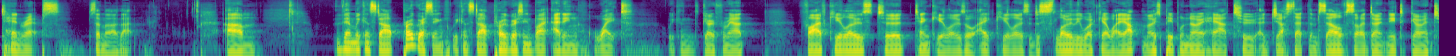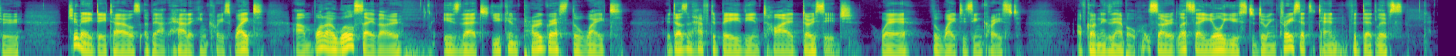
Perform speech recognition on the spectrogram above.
10 reps, something like that. Um, then we can start progressing. We can start progressing by adding weight. We can go from our five kilos to 10 kilos or eight kilos and just slowly work our way up. Most people know how to adjust that themselves, so I don't need to go into too many details about how to increase weight. Um, what I will say though is that you can progress the weight. It doesn't have to be the entire dosage where the weight is increased. I've got an example. So let's say you're used to doing three sets of 10 for deadlifts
